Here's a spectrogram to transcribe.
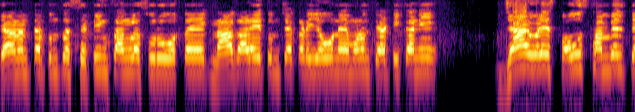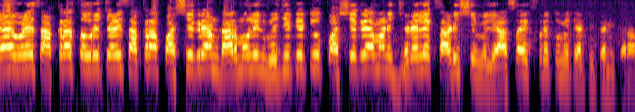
त्यानंतर तुमचं सेटिंग चांगलं सुरू होतं एक नागाळे तुमच्याकडे येऊ नये म्हणून त्या ठिकाणी ज्या वेळेस पाऊस थांबेल त्यावेळेस अकरा चौवेचाळीस अकरा पाचशे ग्रॅम डार्मोलिन व्हेजिटेटिव्ह पाचशे ग्रॅम आणि झेडेलेक्स अडीचशे मिले. असा एक्सप्रे तुम्ही त्या ठिकाणी करा.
